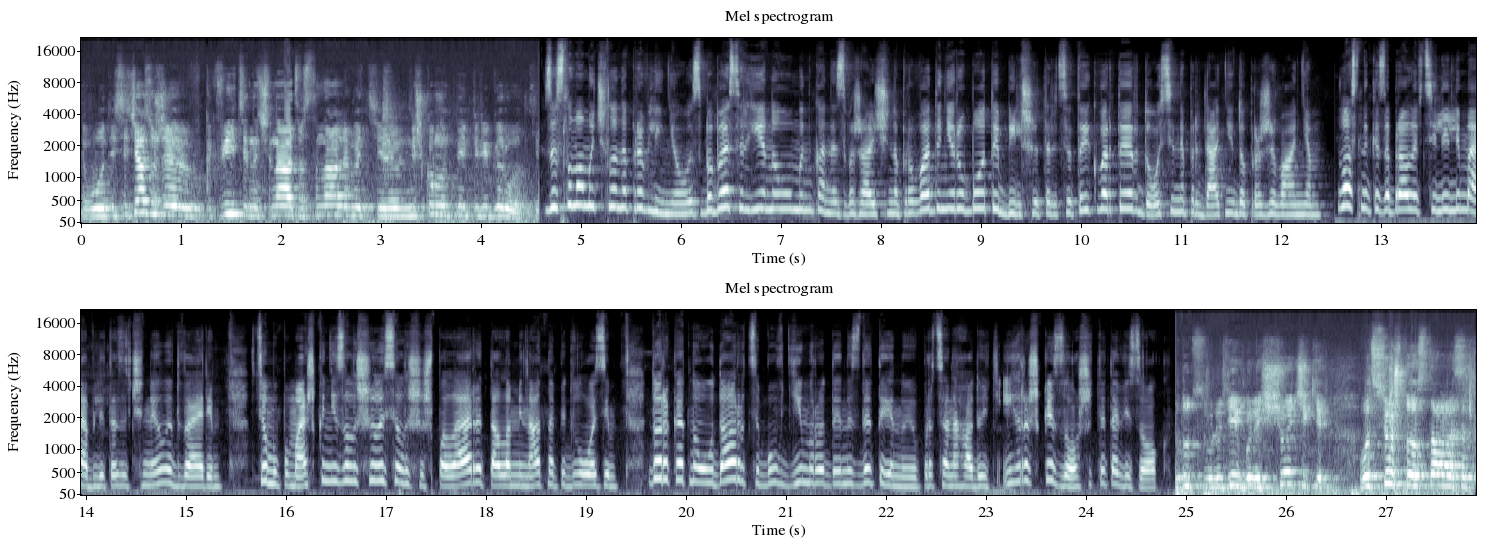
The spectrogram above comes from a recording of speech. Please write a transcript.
Вот, и сейчас уже, как видите, начинают восстанавливать э, межкомнатные перегородки. За словами члена правління ОСББ Сергія Науменка, незважаючи на проведені роботи, більше 30 квартир досі непридатні до проживання. Власники забрали вцілілі меблі та зачинили двері. В цьому помешканні залишилися лише шпалери та ламінат на підлозі. До ракетного удару це був дім родини з дитиною. Про це нагадують іграшки, зошити та візок. Тут у людей были счетчики. Вот все, что осталось от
